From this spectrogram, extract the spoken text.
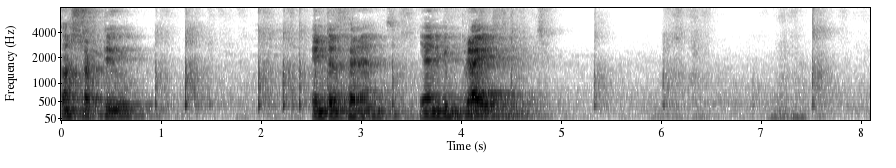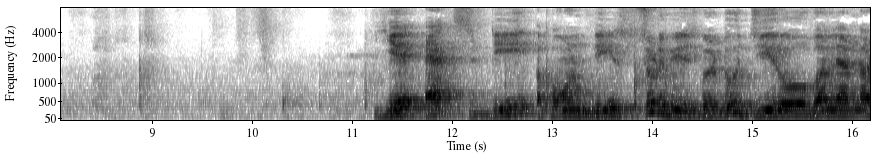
constructive interference यानी कि ब्राइट फ्री ये X D upon D should be equal to zero one lambda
